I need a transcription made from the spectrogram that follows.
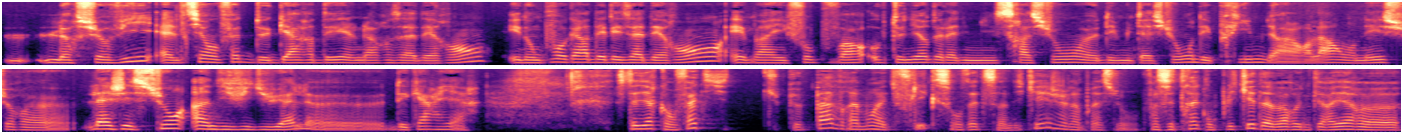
leur survie, elle tient au fait de garder leurs adhérents. Et donc, pour garder les adhérents, eh ben, il faut pouvoir obtenir de l'administration euh, des mutations, des primes. Alors là, on est sur euh, la gestion individuelle des carrières. C'est-à-dire qu'en fait, tu peux pas vraiment être flic sans être syndiqué, j'ai l'impression. Enfin, c'est très compliqué d'avoir une carrière,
